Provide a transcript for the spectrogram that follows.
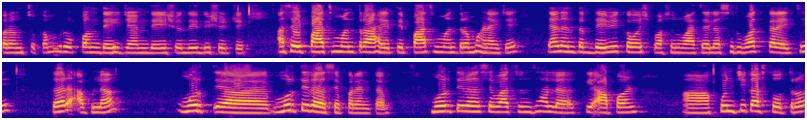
परम सुखम रूपम देही जयम देशो दे दिशोचे. असे पाच मंत्र आहे ते पाच मंत्र म्हणायचे. त्यानंतर देवी कवच पासून वाचायला सुरुवात करायची. तर आपलं मूर्ती मूर्ती रहस्यपर्यंत. मूर्ती रहस्य वाचून झालं की आपण कुंचिका स्तोत्र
